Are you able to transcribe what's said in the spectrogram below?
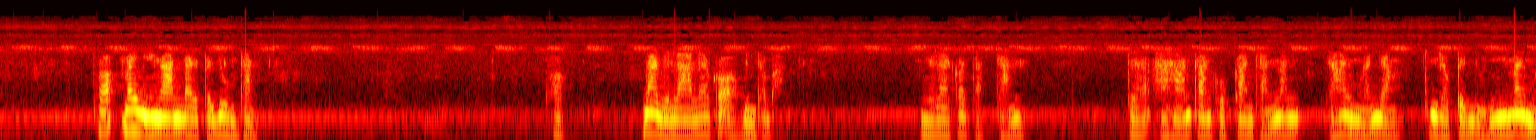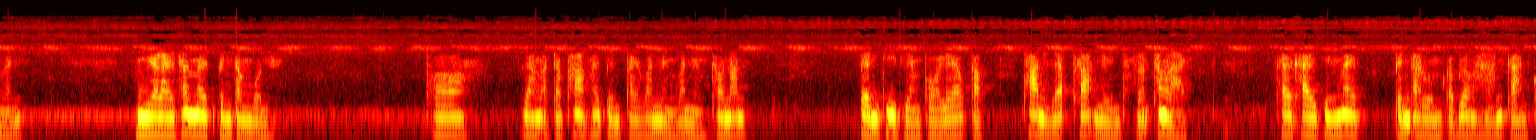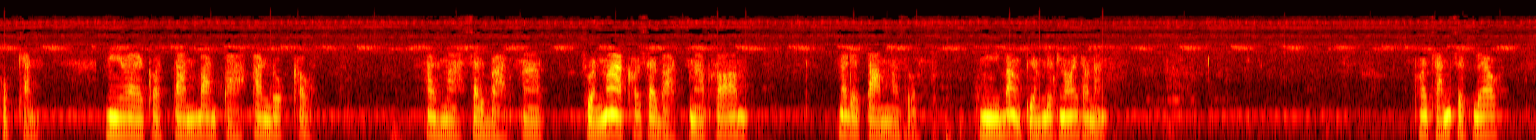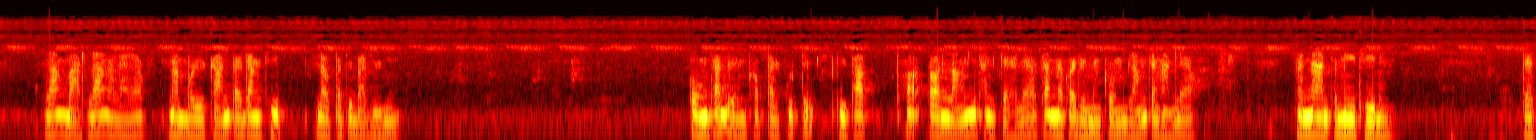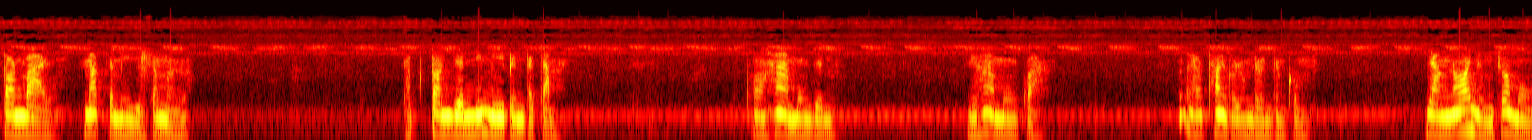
เพราะไม่มีงานใดไปยุ่งท่านพอได้เวลาแล้วก็ออกบินทบาทมีอะไรก็จัดฉัน แต่อาหารการกบการฉันนั้นจะให้เหมือนอย่างที่เราเป็นอยู่นี้ไม่เหมือน มีอะไรท่านไม่เป็นกังวล พอยังอัตภาพให้เป็นไปวันหนึ่งวันหนึ่ง เท่านั้น เป็นที่เพียงพอแล้วกับท่านและพระเนรทั้งหลาย ใครๆจึงไม่เป็นอารมณ์กับเรื่องอาหารการขบฉัน มีอะไรก็ตามบ้านป่าบ้านรกเขา ให้มาใส่บาตรมา ส่วนมากเขาใส่บาตรมาพร้อม ไม่ได้ตามมาส่ง มีบ้างเพียงเล็กน้อยเท่านั้น พอฉันเสร็จแล้ว ล้างบาตรล้างอะไรแล้วนำบริการไปดังที่เราปฏิบัติอยู่นี้ องค์ท่านเองก็ไปกุฏิที่พัก เพราะตอนหลังนี้ท่านแก่แล้ว ท่านไม่ค่อยเดินยังกรมหลังจังหันแล้วนานๆจะมีทีหนึ่งแต่ตอนบ่ายมักจะมีอยู่เสมอ ตอนเย็นนี้มีเป็นประจำ พอห้าโมงเย็น หรือห้าโมงกว่า แล้วท่านก็ลงเดินจงกรมอย่างน้อยหนึ่งชั่วโมง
